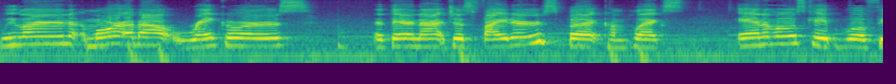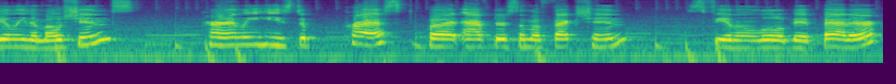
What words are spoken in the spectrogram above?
We learn more about rancors, that they're not just fighters, but complex animals capable of feeling emotions. Currently, he's de- depressed, but after some affection, he's feeling a little bit better.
